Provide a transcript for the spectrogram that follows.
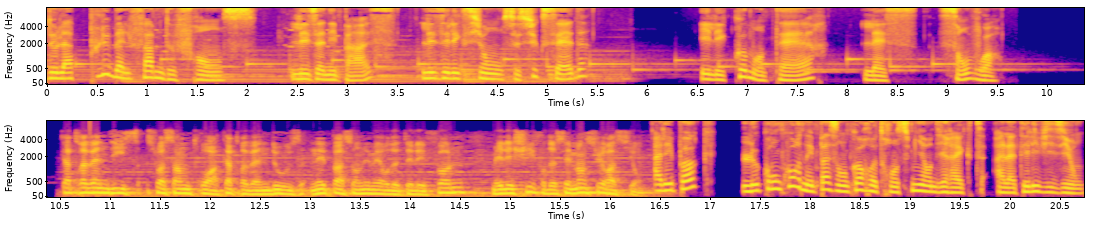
de la plus belle femme de France. Les années passent, les élections se succèdent et les commentaires laissent sans voix. 90 63 92 n'est pas son numéro de téléphone, mais les chiffres de ses mensurations. À l'époque, le concours n'est pas encore retransmis en direct à la télévision.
